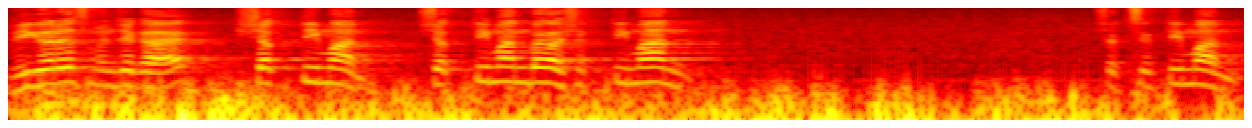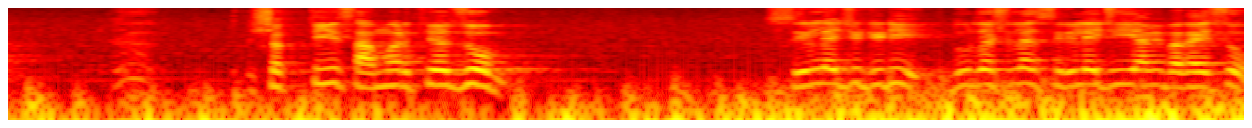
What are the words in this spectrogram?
विगरस म्हणजे काय? शक्तिमान. शक्तिमान बघा शक्तिमान. शक शक्तिमान. शक्ती सामर्थ्य जोम डी डीडी दूरदर्शनला सिरियलाची आम्ही बघायचो.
